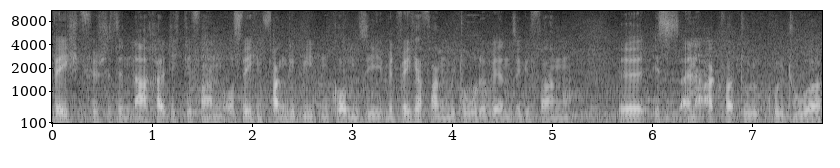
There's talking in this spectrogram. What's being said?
welche Fische sind nachhaltig gefangen, aus welchen Fanggebieten kommen sie, mit welcher Fangmethode werden sie gefangen, äh, ist es eine Aquakultur,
